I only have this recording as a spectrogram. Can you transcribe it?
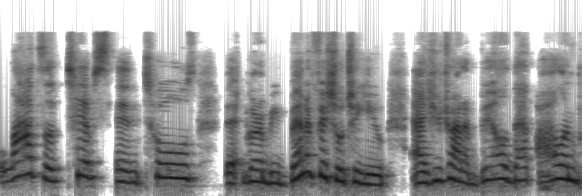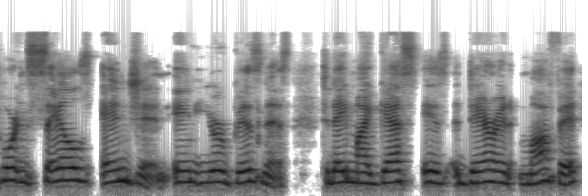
lots of tips and tools that are going to be beneficial to you as you try to build that all important sales engine in your business. Today, my guest is Darren Moffatt.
